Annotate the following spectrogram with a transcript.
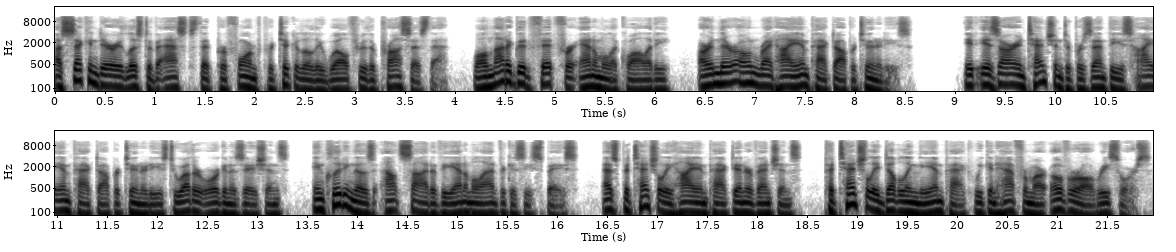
A secondary list of asks that performed particularly well through the process that, while not a good fit for animal equality, are in their own right high impact opportunities. It is our intention to present these high impact opportunities to other organizations, including those outside of the animal advocacy space, as potentially high impact interventions, potentially doubling the impact we can have from our overall resource.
